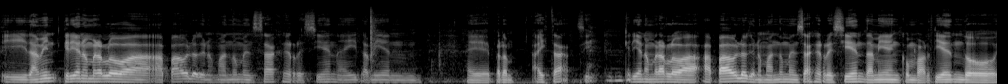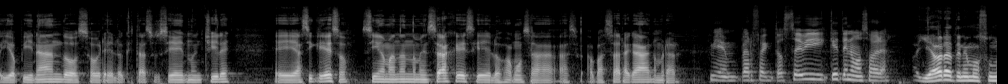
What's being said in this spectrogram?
Y también quería nombrarlo a, a Pablo que nos mandó un mensaje recién, ahí también, eh, perdón, ahí está, sí. Quería nombrarlo a, a Pablo que nos mandó un mensaje recién también compartiendo y opinando sobre lo que está sucediendo en Chile. Eh, así que eso, sigan mandando mensajes y los vamos a, a- a pasar acá a nombrar. Bien, perfecto. Sebi, ¿qué tenemos ahora? Y ahora tenemos un,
